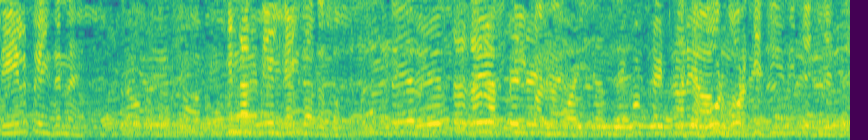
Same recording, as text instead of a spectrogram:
ਤੇਲ ਭੇਜ ਦਿੰਦਾ। ਕਿੰਨਾ ਤੇਲ ਚਾਹੀਦਾ ਦੱਸੋ? ਤੇਲ ਤਾਂ ਸਾਰੇ ਆਪੇ ਹੀ ਕਰਨਾ ਹੈ। ਦੇਖੋ ਫੈਕਟਰਾਂ ਨੇ ਹੋਰ ਆਪ ਹੋਰ ਕੀ ਚੀਜ਼ ਦੀ ਭੇਜੀ ਇੱਥੇ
